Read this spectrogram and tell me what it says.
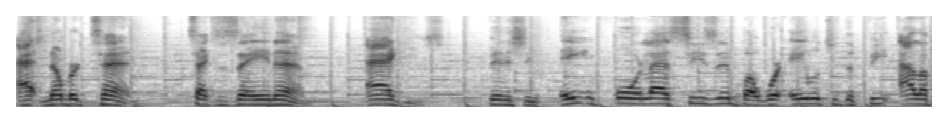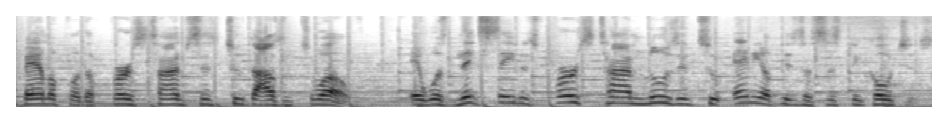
At number 10, Texas A&M Aggies finishing 8 and 4 last season but were able to defeat Alabama for the first time since 2012. It was Nick Saban's first time losing to any of his assistant coaches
